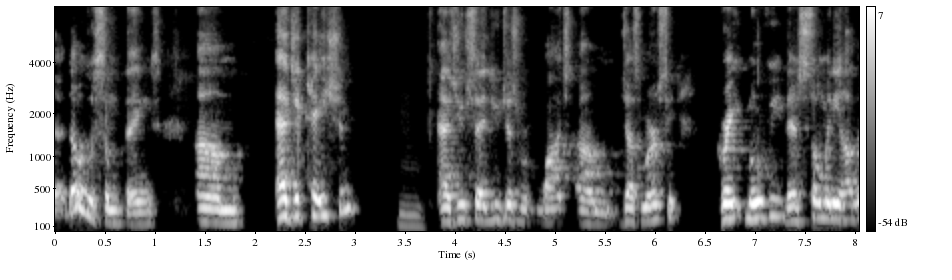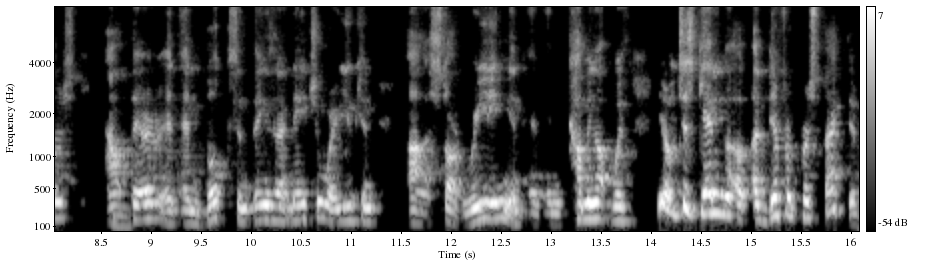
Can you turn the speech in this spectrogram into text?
th- those are some things. Um, education, Mm. as you said, you just watched um, Just Mercy. Great movie. There's so many others out there, and, and books and things of that nature where you can uh, start reading and, and, and coming up with, you know, just getting a, a different perspective.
